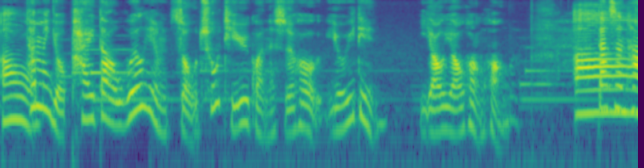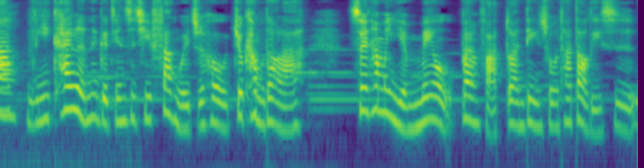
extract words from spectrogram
哦，他们有拍到 William 走出体育馆的时候有一点摇摇晃晃了啊，但是他离开了那个监视器范围之后就看不到啦，所以他们也没有办法断定说他到底是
